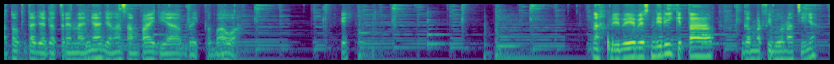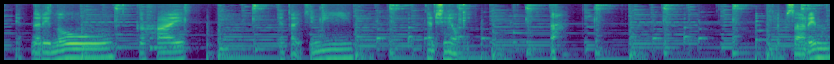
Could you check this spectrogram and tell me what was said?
Atau kita jaga tren lainnya jangan sampai dia break ke bawah. Oke. Nah BBB sendiri kita gambar Fibonacci nya ya, dari low ke high. Ya tarik sini. Ya di sini oke. Nah. Kita besarin.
